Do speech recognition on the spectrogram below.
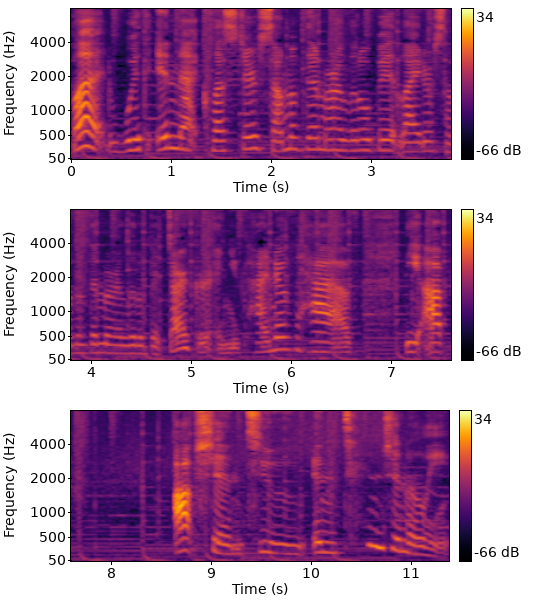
But within that cluster some of them are a little bit lighter some of them are a little bit darker. And you kind of have the op- option to intentionally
